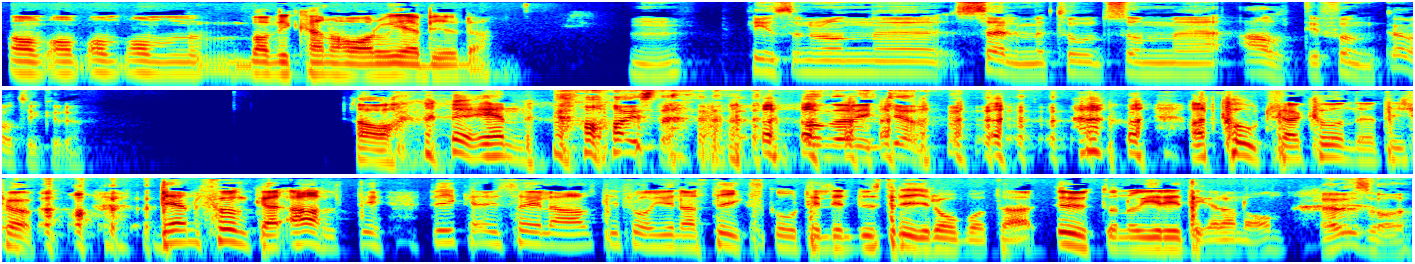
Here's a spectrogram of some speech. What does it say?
om, om, om, om vad vi kan ha att erbjuda. Mm. Finns det någon eh, säljmetod som eh, alltid funkar då tycker du? Ja, en. Ja, just det. Undrar vilken? att coacha kunden till köp. Den funkar alltid. Vi kan ju sälja allt ifrån gymnastikskor till industrirobotar utan att irritera någon. Är det så?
